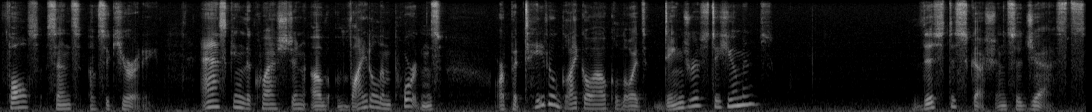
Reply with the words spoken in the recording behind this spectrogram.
false sense of security? Asking the question of vital importance, are potato glycoalkaloids dangerous to humans? This discussion suggests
